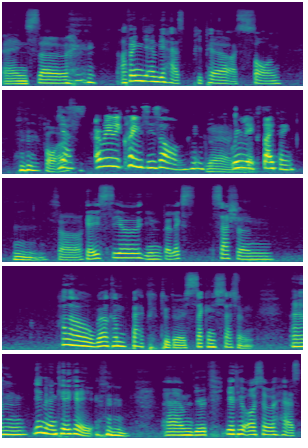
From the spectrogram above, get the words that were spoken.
and so I think Yami has prepared a song for us. Yes, a really crazy song. Yeah, really yeah. exciting. Hmm. So, okay, see you in the next session. Hello, welcome back to the second session. Um, Yami and KK, um, you you two also has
